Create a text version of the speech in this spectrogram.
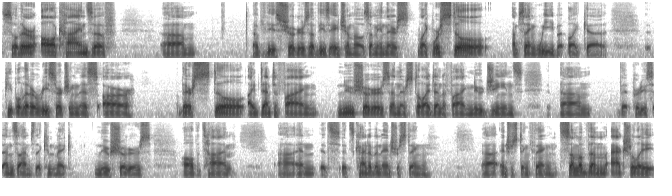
So there are all kinds of um, of these sugars of these HMOs. I mean, there's like we're still. I'm saying we, but like uh, people that are researching this are they're still identifying new sugars and they're still identifying new genes um, that produce enzymes that can make new sugars all the time. Uh, and it's it's kind of an interesting uh, interesting thing. Some of them actually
